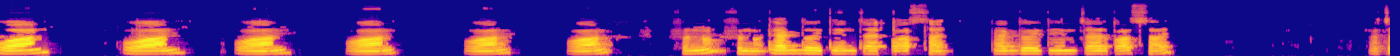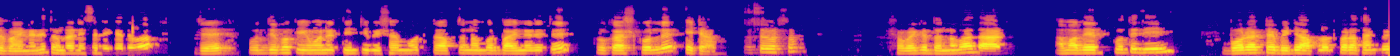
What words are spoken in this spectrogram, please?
one one one one one one শূন্য শূন্য, এক, দুই, তিন, চার, পাঁচ, ছয়, এক, দুই, তিন, চার, পাঁচ, ছয়, হচ্ছে বাইনারি তোমরা নিচে লিখে দেবা যে উদ্দীপক ইমানের তিনটি বিষয় মোট প্রাপ্ত নম্বর বাইনারিতে প্রকাশ করলে এটা। বুঝতে পারছ? সবাইকে ধন্যবাদ। আর আমাদের প্রতিদিন বড় একটা ভিডিও আপলোড করা থাকবে।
